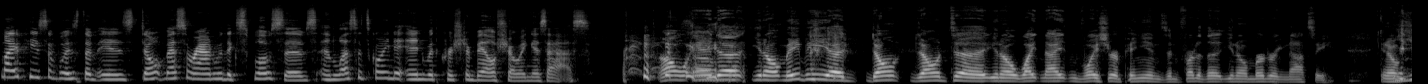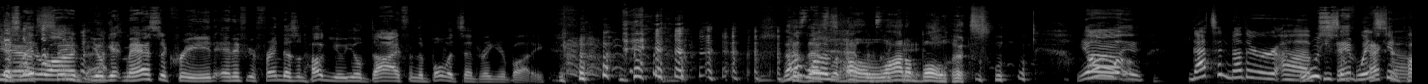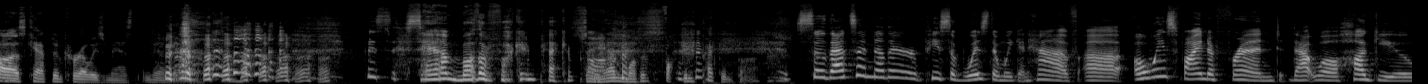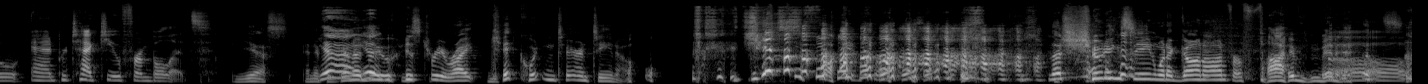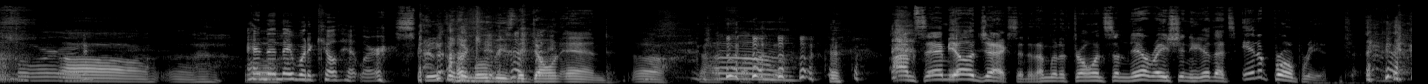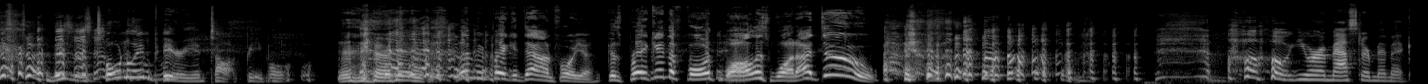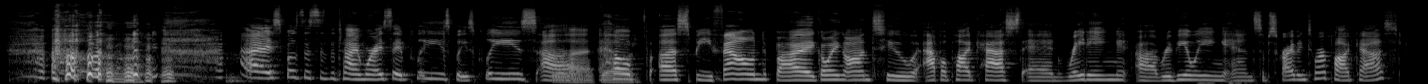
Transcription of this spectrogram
My piece of wisdom is don't mess around with explosives unless it's going to end with Christian Bale showing his ass. Oh, and uh, you know, maybe uh, don't don't uh, you know white knight and voice your opinions in front of the you know murdering Nazi. You know, 'cause Yeah, later on that. you'll get massacred, and if your friend doesn't hug you, you'll die from the bullets entering your body. That was a lot of bullets. Yeah, Oh, it- That's another uh, Ooh, piece Sam of wisdom. Captain Corelli's man. man. This Sam motherfucking Peckinpah. Sam motherfucking Peckinpah. So that's another piece of wisdom we can have. Uh, always find a friend that will hug you and protect you from bullets. yes, and if Yeah, you're gonna yeah. do history right, get Quentin Tarantino. The shooting scene would have gone on for five minutes. oh lord! Oh, uh, and then they would have killed Hitler. Speaking of movies that don't end. Oh, God. fucking. I'm Samuel L. Jackson, and I'm going to throw in some narration here that's inappropriate. this is totally period talk, people. Let me break it down for you, because breaking the fourth wall is what I do. Oh, you are a master mimic. I suppose this is the time where I say, please, please, please uh, Oh, help us be found by going on to Apple Podcast and rating, uh, reviewing, and subscribing to our podcast.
